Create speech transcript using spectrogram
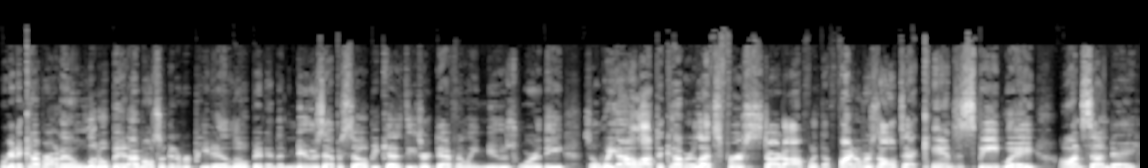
We're going to cover on it a little bit. I'm also going to repeat it a little bit in the news episode because these are definitely newsworthy. So we got a lot to cover. Let's first start off with the final results at Kansas Speedway on Sunday.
